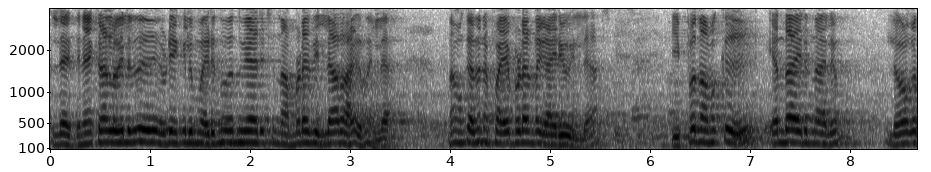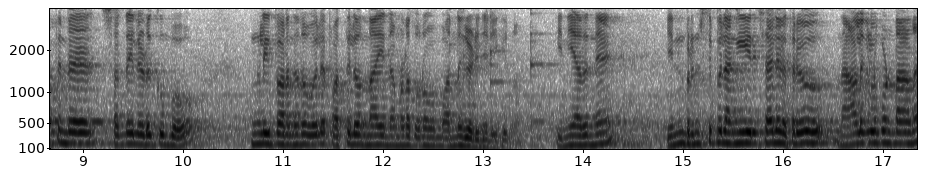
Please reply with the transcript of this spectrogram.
അല്ല ഇതിനേക്കാൾ വലുത് എവിടെയെങ്കിലും വരുന്നു എന്ന് വിചാരിച്ച് നമ്മുടേത് ഇല്ലാതാകുന്നില്ല. നമുക്കതിനെ ഭയപ്പെടേണ്ട കാര്യമില്ല ഇപ്പം നമുക്ക് എന്തായിരുന്നാലും ലോകത്തിന്റെ ശ്രദ്ധയിലെടുക്കുമ്പോൾ നിങ്ങൾ ഈ പറഞ്ഞതുപോലെ പത്തിലൊന്നായി നമ്മുടെ തുറവ് വന്നു കഴിഞ്ഞിരിക്കുന്നു. ഇനി അതിനെ ഇൻ പ്രിൻസിപ്പൽ അംഗീകരിച്ചാലും എത്രയോ നാളുകൾ കൊണ്ടാണ്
